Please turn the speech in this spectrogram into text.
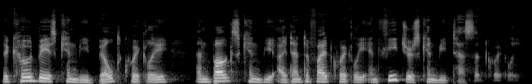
the codebase can be built quickly, and bugs can be identified quickly, and features can be tested quickly.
